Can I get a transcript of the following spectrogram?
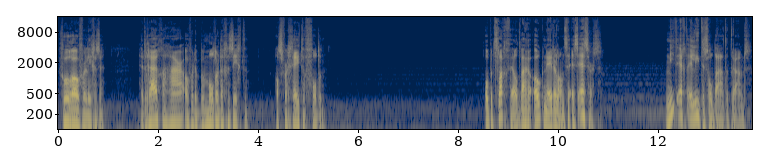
Voorover liggen ze, het ruige haar over de bemodderde gezichten, als vergeten vodden. Op het slagveld waren ook Nederlandse SS'ers. Niet echt elitesoldaten trouwens.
